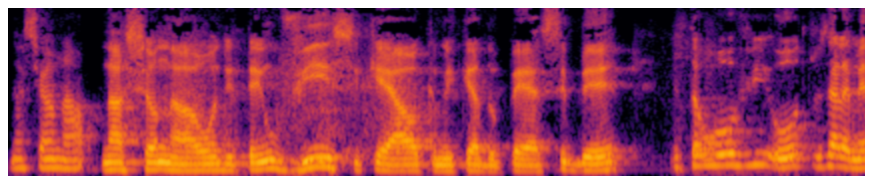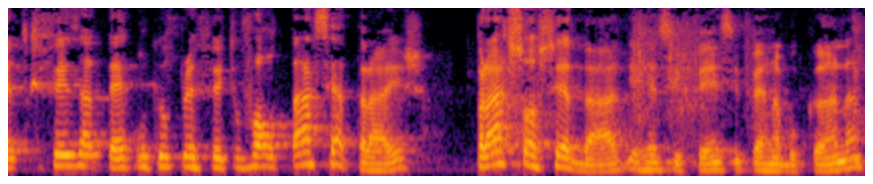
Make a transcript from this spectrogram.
nacional, nacional onde tem o vice, que é Alckmin, que é do PSB. Então, houve outros elementos que fez até com que o prefeito voltasse atrás para a sociedade recifense e pernambucana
